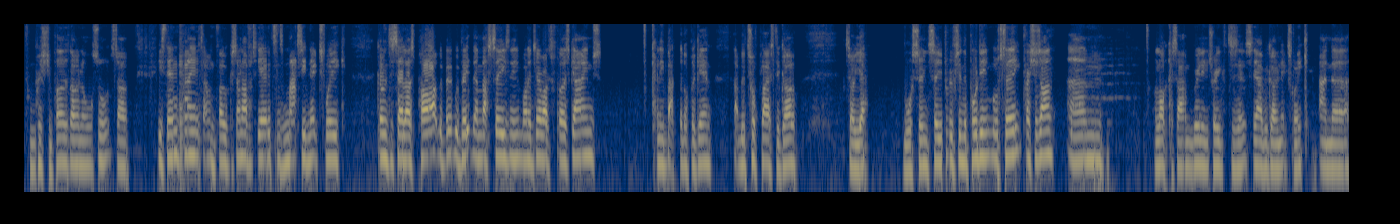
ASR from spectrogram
from Christian Purslow and all sorts. So it's them games that I'm focused on. Obviously, Everton's massive next week. Going to Selhurst Park, we beat, we beat them last season in one of Gerrard's first games. Can he back that up again? That'd be a tough place to go. So yeah, we'll soon see. Proofs in the pudding. We'll see. Pressure's on. Um, and like I said, I'm really intrigued to see how we go next week. And uh,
